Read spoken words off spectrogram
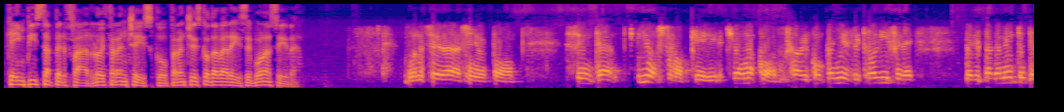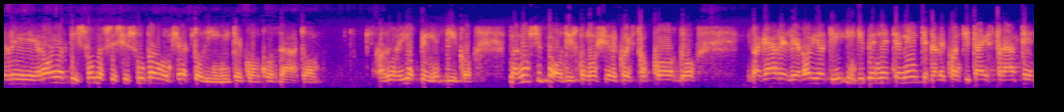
che è in pista per farlo, è Francesco, Francesco Davarese, buonasera. Buonasera signor Po. Senta, io so che c'è un accordo fra le compagnie petrolifere per il pagamento delle royalty solo se si supera un certo limite concordato. Allora io dico, ma non si può disconoscere questo accordo pagare le royalty indipendentemente dalle quantità estratte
